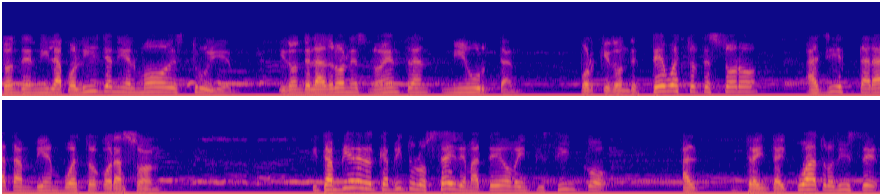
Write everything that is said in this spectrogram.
donde ni la polilla ni el moho destruyen, y donde ladrones no entran ni hurtan, porque donde esté vuestro tesoro, allí estará también vuestro corazón. Y también en el capítulo 6 de Mateo 25 al 34 dice,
